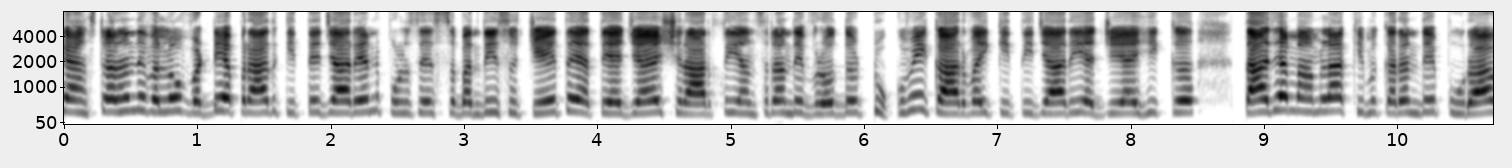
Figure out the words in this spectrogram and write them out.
ਗੈਂਗਸਟਰਾਂ ਦੇ ਵੱਲੋਂ ਵੱਡੇ ਅਪਰਾਧ ਕੀਤੇ ਜਾ ਰਹੇ ਹਨ। ਪੁਲਿਸ ਇਸ ਸੰਬੰਧੀ ਸੁਚੇਤ ਹੈ ਅਤੇ ਅਜਿਹੇ ਸ਼ਰਾਰਤੀ ਅੰਸਰਾਂ ਦੇ ਵਿਰੁੱਧ ਢੁਕਵੀਂ ਕਾਰਵਾਈ ਕੀਤੀ ਜਾ ਰਹੀ ਹੈ। ਅਜਿਹਾ ਹੀ ਇੱਕ ਤਾਜ਼ਾ ਮਾਮਲਾ ਖਿਮਕਰਨ ਦੇ ਪੂਰਾ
